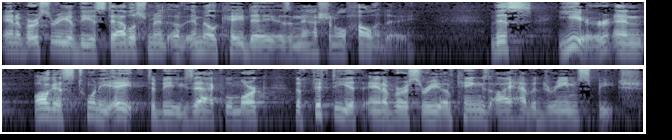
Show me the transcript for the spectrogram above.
anniversary of the establishment of MLK Day as a national holiday. This year, and August 28th to be exact, will mark the 50th anniversary of King's I Have a Dream speech.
